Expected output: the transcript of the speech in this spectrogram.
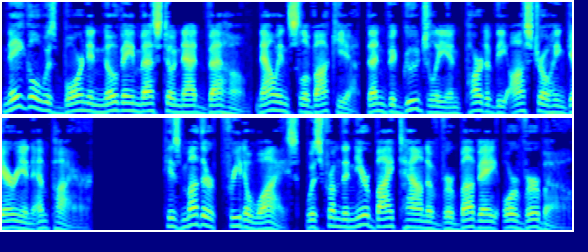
Nagel was born in Nové Mesto nad Váhom now in Slovakia, then Vágujely and part of the Austro-Hungarian Empire. His mother, Frida Weiss, was from the nearby town of Verbove or Verbo.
